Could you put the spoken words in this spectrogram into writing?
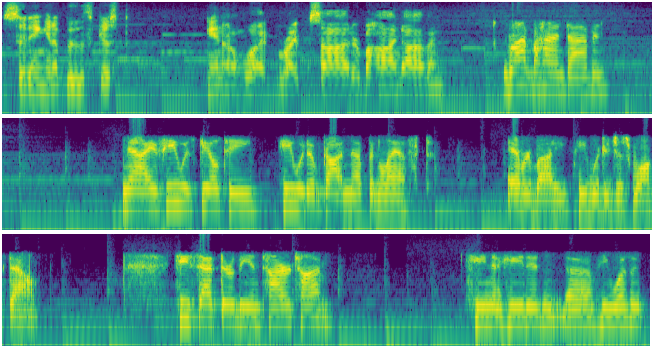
sitting in a booth just, you know, what, right beside or behind Ivan? Right behind Ivan. Now, if he was guilty, he would have gotten up and left everybody. He would have just walked out. He sat there the entire time. He he didn't uh, he wasn't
